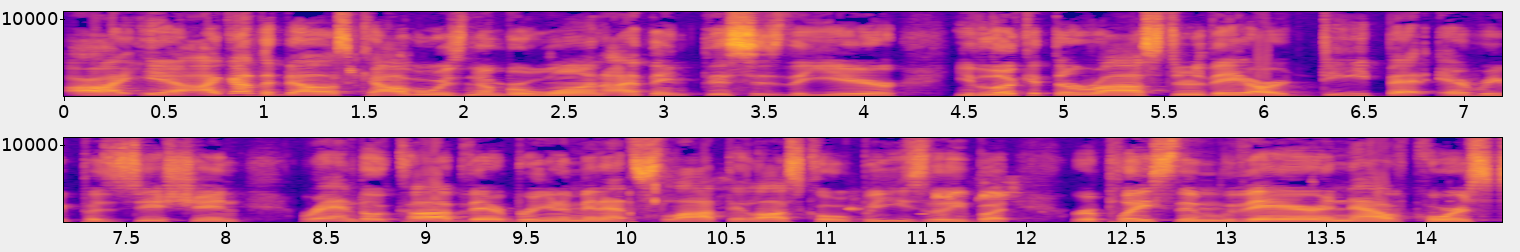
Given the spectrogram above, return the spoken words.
All right, yeah, I got the Dallas Cowboys number one. I think this is the year. You look at their roster, they are deep at every position. Randall Cobb there, bringing him in at slot. They lost Cole Beasley, but replaced them there. And now, of course,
